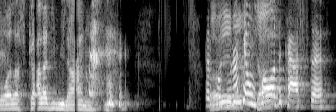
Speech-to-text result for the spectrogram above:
o alla Scala di Milano. Per Va fortuna bene, che è un ciao. podcast,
